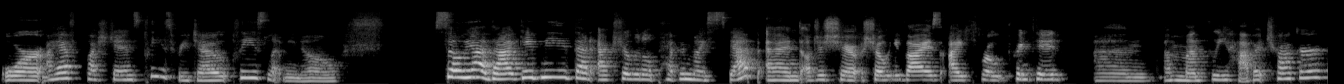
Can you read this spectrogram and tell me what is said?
or I have questions, please reach out. Please let me know. So yeah, that gave me that extra little pep in my step. And I'll just share show you guys. I pro printed um, a monthly habit tracker.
